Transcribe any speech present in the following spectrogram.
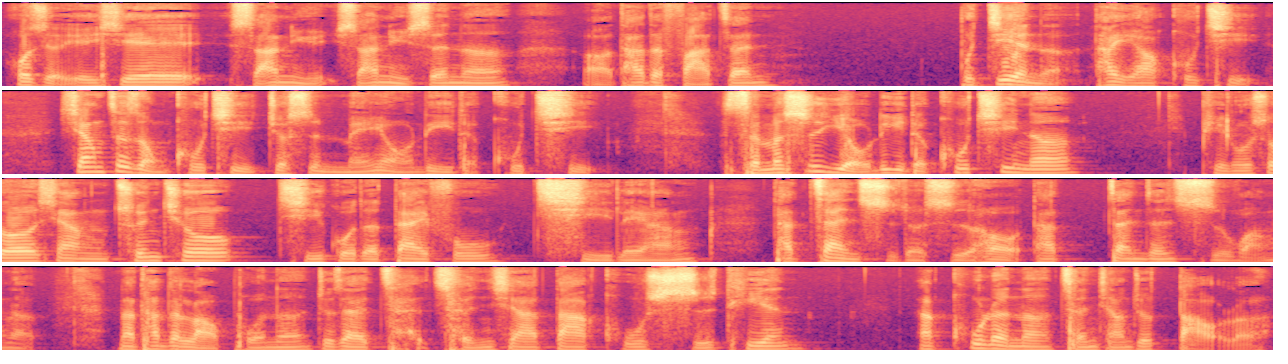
或者有一些傻女傻女生呢，啊，她的发簪不见了，她也要哭泣。像这种哭泣就是没有力的哭泣。什么是有力的哭泣呢？比如说像春秋齐国的大夫杞梁，他战死的时候，他战争死亡了，那他的老婆呢就在城城下大哭十天，那哭了呢，城墙就倒了。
